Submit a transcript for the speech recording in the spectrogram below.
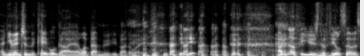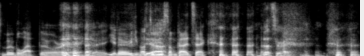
And you mentioned the cable guy. I love that movie, by the way. I don't know if he used the field service mobile app though, or uh, you know, he must yeah. have used some kind of tech. That's right.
